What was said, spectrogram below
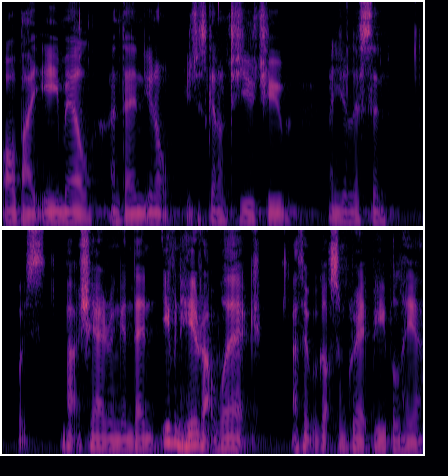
or by email, and then, you know, you just get onto YouTube and you listen. But it's about sharing. And then, even here at work, I think we've got some great people here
